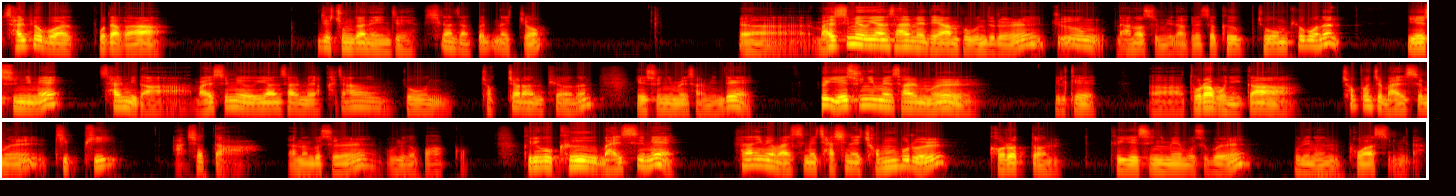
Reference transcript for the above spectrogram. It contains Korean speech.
살펴보다가 이제 중간에 이제 시간상 끝냈죠. 어, 말씀에 의한 삶에 대한 부분들을 쭉 나눴습니다. 그래서 그 좋은 표본은 예수님의 삶이다. 말씀에 의한 삶의 가장 좋은 적절한 표현은 예수님의 삶인데 그 예수님의 삶을 이렇게 어, 돌아보니까 첫 번째 말씀을 깊이 아셨다라는 것을 우리가 보았고 그리고 그 말씀에 하나님의 말씀에 자신의 전부를 걸었던 그 예수님의 모습을 우리는 보았습니다.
